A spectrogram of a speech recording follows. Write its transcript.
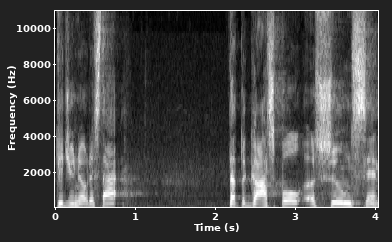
Did you notice that? That the gospel assumes sin.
